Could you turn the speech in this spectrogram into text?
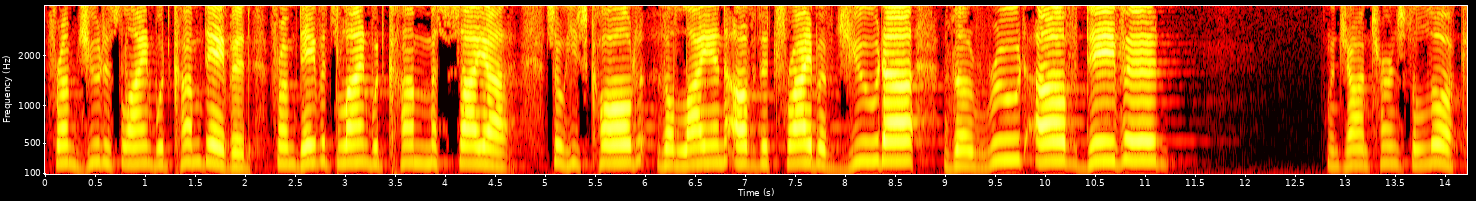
From Judah's line would come David. From David's line would come Messiah. So he's called the lion of the tribe of Judah, the root of David. When John turns to look,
